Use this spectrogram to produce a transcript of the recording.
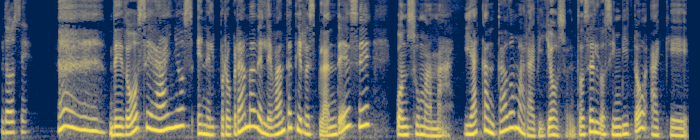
Doce. De 12 años en el programa de Levántate y Resplandece con su mamá. Y ha cantado maravilloso. Entonces los invito a que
